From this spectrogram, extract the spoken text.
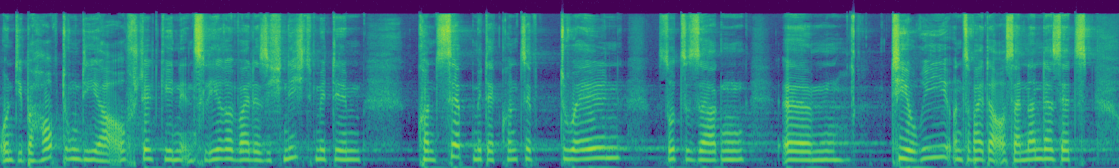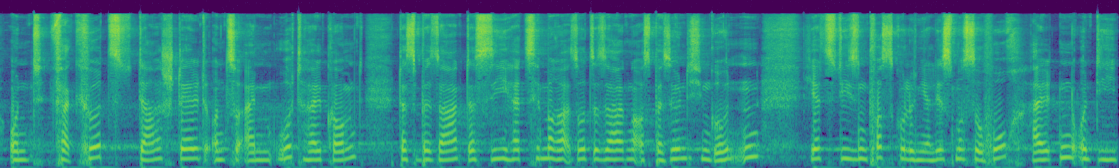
und die Behauptungen, die er aufstellt, gehen ins Leere, weil er sich nicht mit dem Konzept, mit der konzeptuellen sozusagen ähm, Theorie und so weiter auseinandersetzt und verkürzt darstellt und zu einem Urteil kommt, das besagt, dass Sie, Herr Zimmerer, sozusagen aus persönlichen Gründen jetzt diesen Postkolonialismus so hochhalten und die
